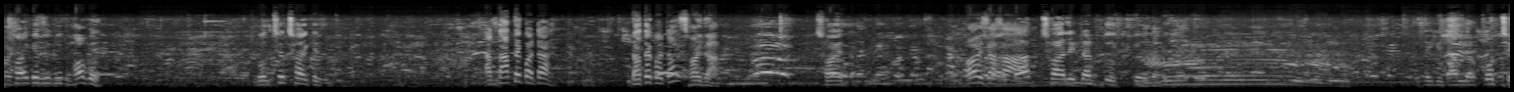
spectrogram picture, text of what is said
ছয় কেজি দুধ হবে? বলছে ছয় কেজি আর দাঁতে কয়টা? দাঁতে কয়টা? ছয় দাঁত। ছয় দাঁত। ছয় লিটার দুধ কি দাম দর করছে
